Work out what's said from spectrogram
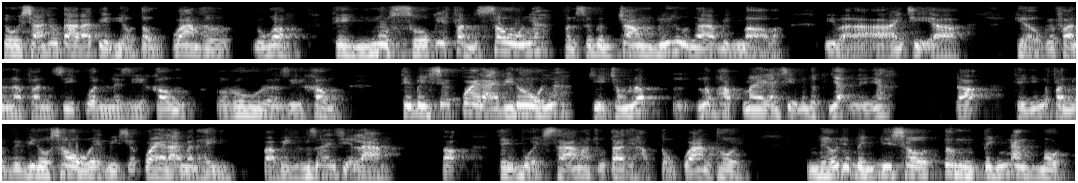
Hồi sáng chúng ta đã tìm hiểu tổng quan rồi đúng không? Thì một số cái phần sâu nhé phần sâu bên trong ví dụ là mình mở mình bảo là à, anh chị à, hiểu cái phần là phần sequence là gì không? Ru là gì không? Thì mình sẽ quay lại video nhé chỉ trong lớp lớp học này anh chị mới được nhận đấy nhé đó thì những cái phần về video sâu ấy mình sẽ quay lại màn hình và mình hướng dẫn anh chị làm. Đó thì buổi sáng là chúng ta chỉ học tổng quan thôi. Nếu như mình đi sâu từng tính năng một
